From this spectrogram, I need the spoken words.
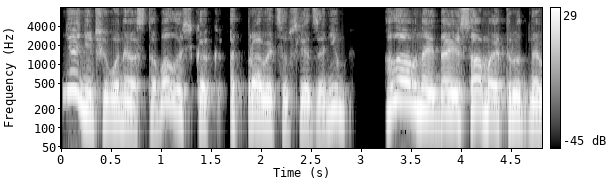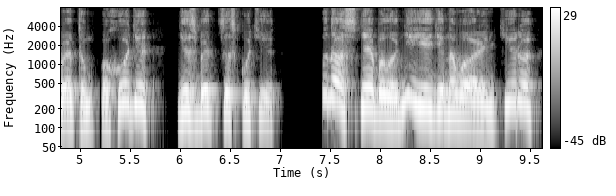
мне ничего не оставалось, как отправиться вслед за ним. Главное, да и самое трудное в этом походе – не сбиться с пути. У нас не было ни единого ориентира,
